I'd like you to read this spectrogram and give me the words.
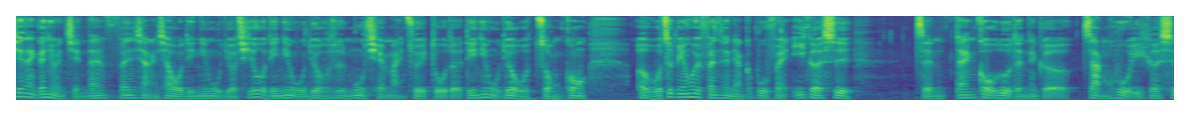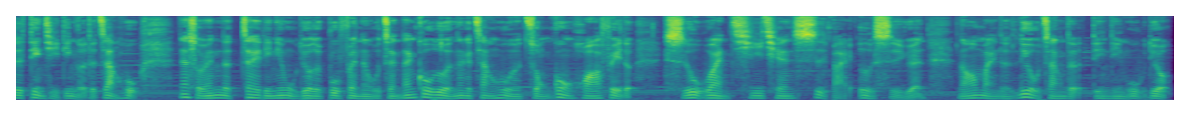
现在跟你们简单分享一下我零零五六，其实我零零五六是目前买最多的零零五六，我总共，呃，我这边会分成两个部分，一个是。整单购入的那个账户，一个是定期定额的账户。那首先的在零点五六的部分呢，我整单购入的那个账户呢，总共花费了十五万七千四百二十元，然后买了六张的零点五六。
